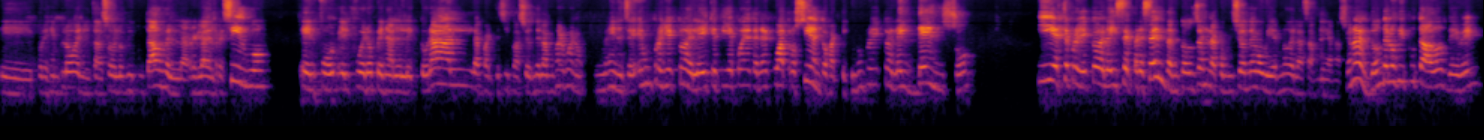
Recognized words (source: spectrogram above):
eh, por ejemplo, en el caso de los diputados, la regla del residuo, el, fuero penal electoral, la participación de la mujer. Bueno, imagínense, es un proyecto de ley que tiene, puede tener 400 artículos, un proyecto de ley denso, y este proyecto de ley se presenta entonces en la Comisión de Gobierno de la Asamblea Nacional, donde los diputados deben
